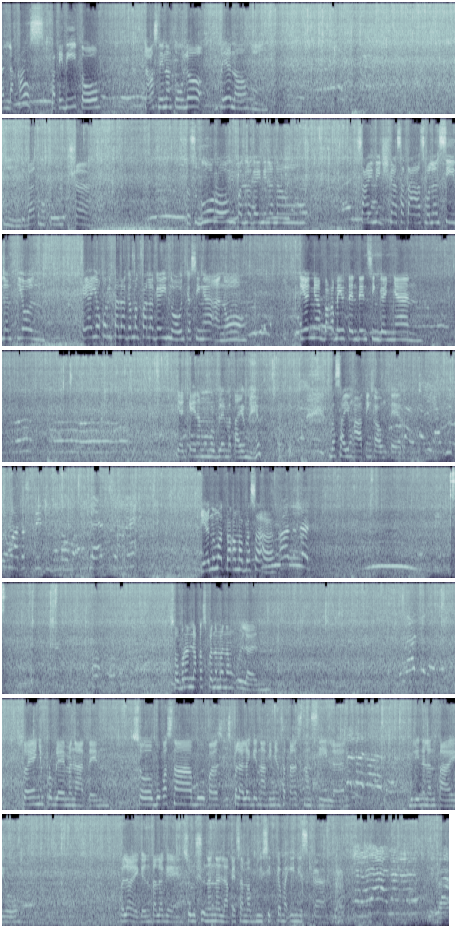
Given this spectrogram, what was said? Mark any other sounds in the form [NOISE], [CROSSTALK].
Diba? Ang lakas. Pati dito. Lakas din ng tulo. Ayan o. Oh. Hmm. Hmm, diba? Tumutulo siya. So siguro, yung paglagay nila ng signage nga sa taas, walang sealant yon. Kaya ayoko rin talaga magpalagay noon kasi nga ano, yan nga baka may tendency ganyan. Yan, kaya naman problema tayo [LAUGHS] ngayon. Basa yung ating counter. Dito nga, tapos dito dalawa. I-ano mo at baka mabasa ah. Ah, tapos Sobrang lakas pa naman ng ulan. So, ayan yung problema natin. So, bukas na bukas is palalagyan natin yan sa taas ng silan. Bili na lang tayo. Wala eh, ganun talaga eh. Solusyonan na lang kaysa mabwisit ka, mainis ka. Diba?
